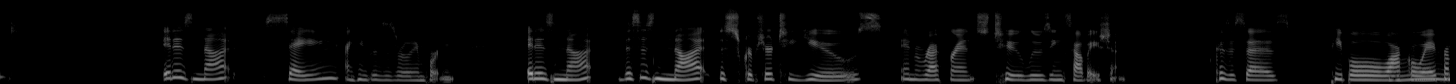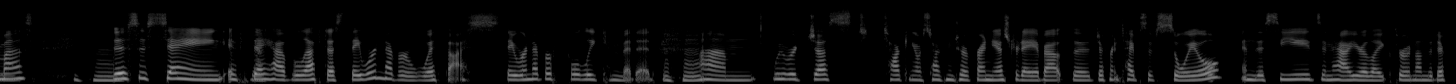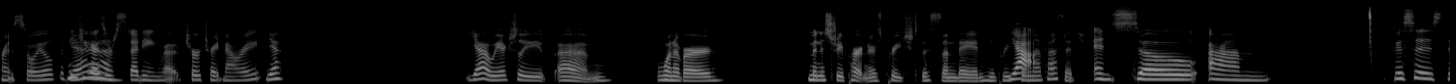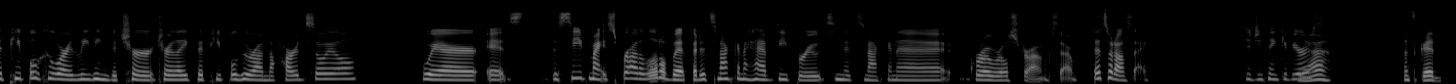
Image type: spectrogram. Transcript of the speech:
it is not saying, I think this is really important. It is not, this is not the scripture to use in reference to losing salvation. Because it says, people walk away from Mm. us. Mhm. This is saying if Yeah. they have left us, they were never with us, they were never fully committed. Mhm. Um, we were just talking. I was talking to a friend yesterday about the different types of soil and the seeds and how you're like thrown on the different soils. I think you guys are studying that at church right now, right? Yeah. Yeah, we actually um one of our ministry partners preached this Sunday and he preached Yeah. on that passage. And so, um, this is the people who are leaving the church, or like the people who are on the hard soil, where it's the seed might sprout a little bit, but it's not going to have deep roots and it's not going to grow real strong. So that's what I'll say. Did you think of yours? Yeah. That's good.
